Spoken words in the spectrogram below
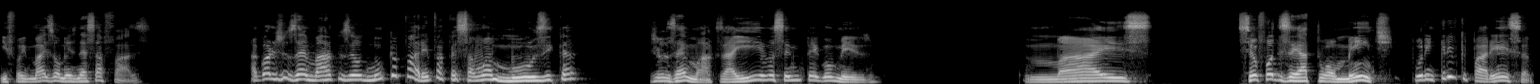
e foi mais ou menos nessa fase. Agora, José Marcos, eu nunca parei para pensar uma música José Marcos. Aí você me pegou mesmo. Mas, se eu for dizer atualmente, por incrível que pareça,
